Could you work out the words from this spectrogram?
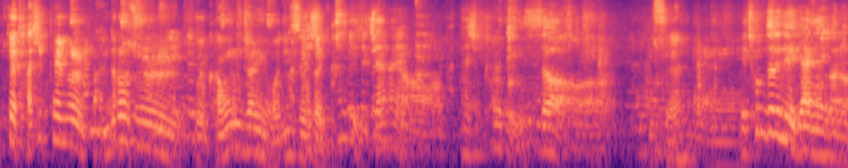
그때 다시 팩을 만들어줄 그 가공장이 어디 있을까 파는 데 있잖아요. 다시 파는 데 있어. 있어요? 네. 이게 처음 듣는 얘기 아니야 이거는.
